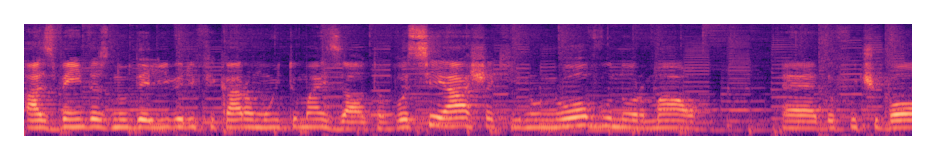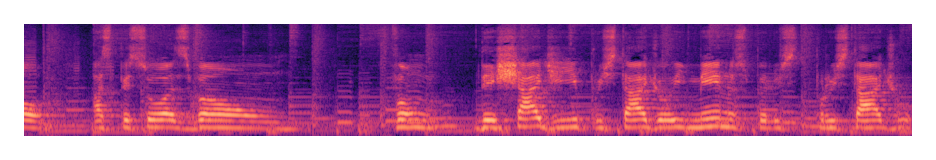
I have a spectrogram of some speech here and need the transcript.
as vendas no delivery ficaram muito mais altas. Você acha que no novo normal é, do futebol as pessoas vão, vão deixar de ir para o estádio ou ir menos para o estádio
